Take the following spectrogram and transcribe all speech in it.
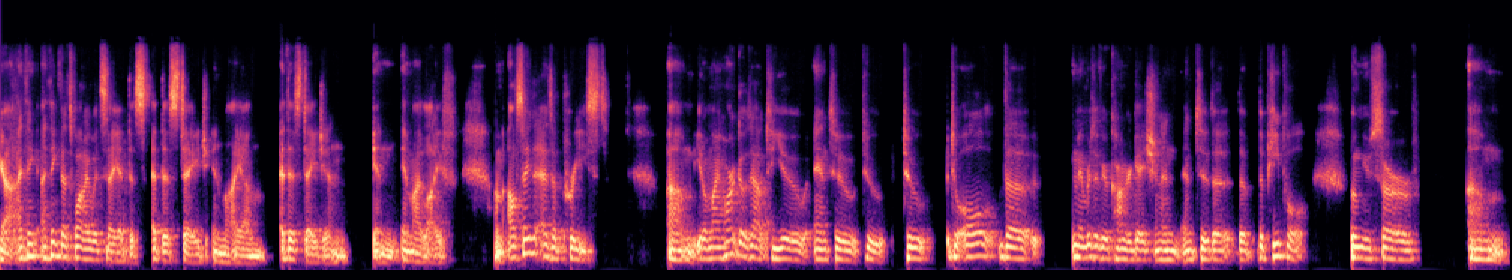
yeah, I think I think that's what I would say at this at this stage in my um at this stage in in in my life. Um, I'll say that as a priest, um, you know, my heart goes out to you and to to to to all the members of your congregation and, and to the, the, the people whom you serve um,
